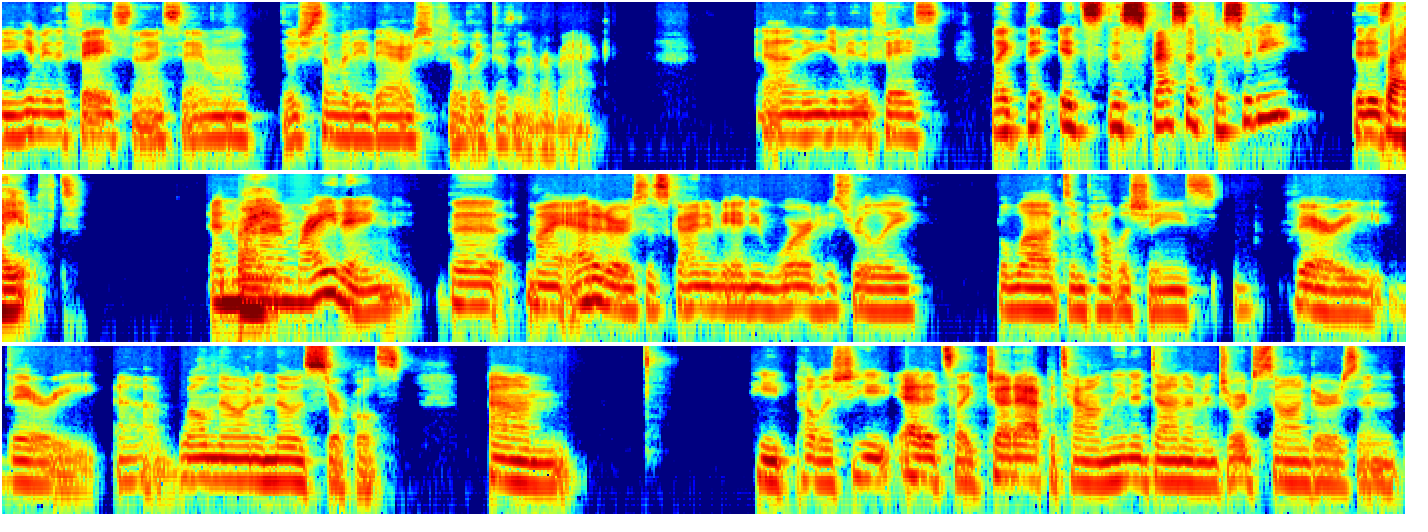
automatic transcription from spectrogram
you give me the face and i say mm, there's somebody there. She feels like doesn't have her back. And then you give me the face. Like the, it's the specificity that is right. the gift. And right. when i'm writing the my editor is this guy named andy ward who's really beloved in publishing he's very very uh, well known in those circles. Um, he published he edits like Judd Apatow and Lena Dunham and George Saunders and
